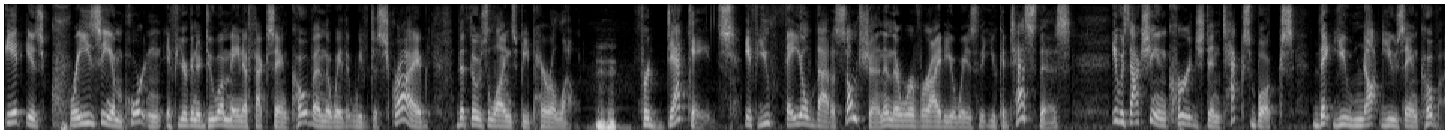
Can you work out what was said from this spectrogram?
it is crazy important if you're going to do a main effect Sankova in the way that we've described that those lines be parallel. Mm-hmm. For decades, if you failed that assumption, and there were a variety of ways that you could test this, it was actually encouraged in textbooks that you not use ANCOVA.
